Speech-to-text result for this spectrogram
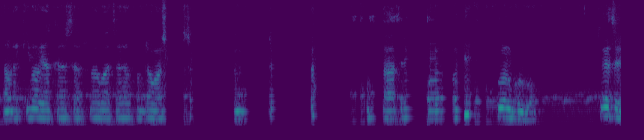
তো আমরা কীভাবে এক হাজার সাবস্ক্রাইবার বা চার হাজার ঘণ্টা ওয়াচ পূরণ করব। ঠিক আছে?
